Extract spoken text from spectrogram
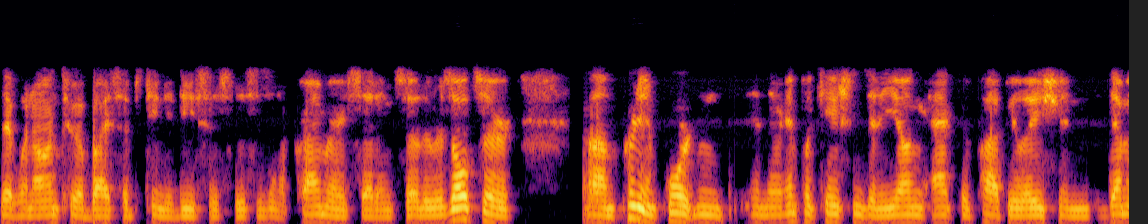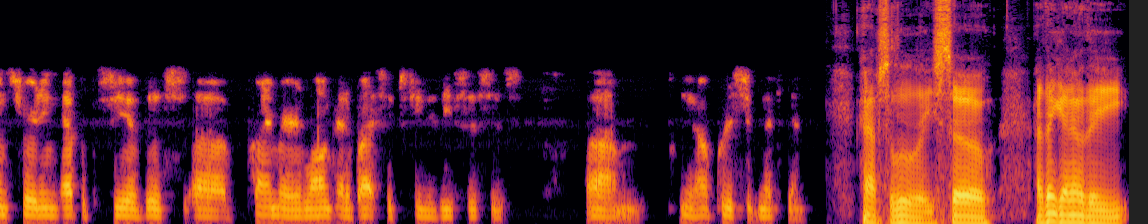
that went on to a biceps tenodesis. This is in a primary setting. So the results are um, pretty important in their implications in a young active population, demonstrating efficacy of this uh, primary long-headed biceps tenodesis is, um, you know, pretty significant. Absolutely. So I think I know the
